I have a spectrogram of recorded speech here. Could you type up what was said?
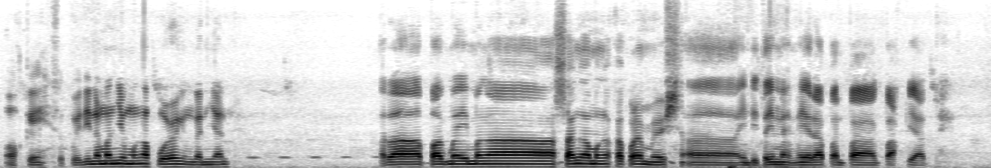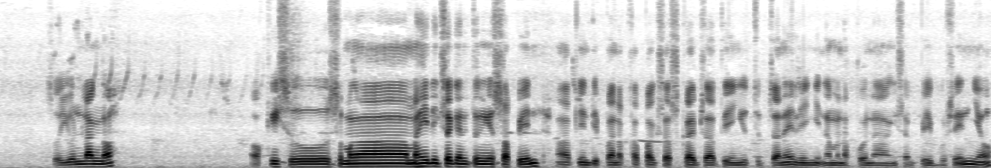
Okay, so pwede naman yung mga 4, yung ganyan para pag may mga sanga mga ka-farmers ah, hindi tayo mahirapan pag paakyat so yun lang no? Okay so sa mga mahilig sa ganitong usapin at hindi pa nakapag-subscribe sa ating youtube channel hingi naman ako ng isang favor sa inyo.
